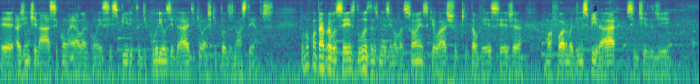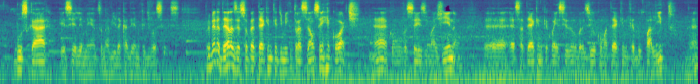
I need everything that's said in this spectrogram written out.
é, a gente nasce com ela, com esse espírito de curiosidade que eu acho que todos nós temos. Eu vou contar para vocês duas das minhas inovações que eu acho que talvez seja uma forma de inspirar, no sentido de buscar esse elemento na vida acadêmica de vocês. A primeira delas é sobre a técnica de microtração sem recorte. Né? Como vocês imaginam, é, essa técnica conhecida no Brasil como a técnica do palito, né?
